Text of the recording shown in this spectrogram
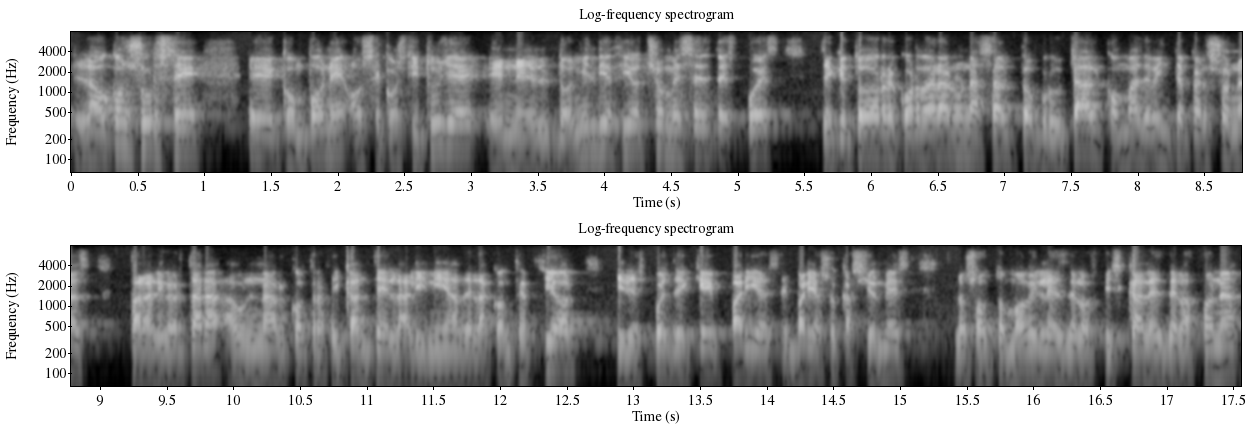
La OCONSUR se eh, compone o se constituye en el 2018, meses después de que todos recordarán un asalto brutal con más de 20 personas para libertar a un narcotraficante en la línea de la Concepción y después de que varias, en varias ocasiones los automóviles de los fiscales de la zona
